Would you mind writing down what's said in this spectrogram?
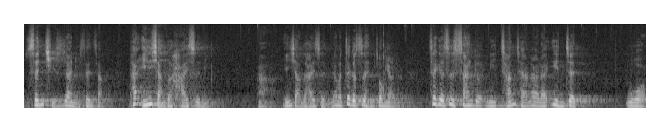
升起是在你身上，它影响的还是你，啊，影响的还是你。那么这个是很重要的，这个是三个，你常常要来印证我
